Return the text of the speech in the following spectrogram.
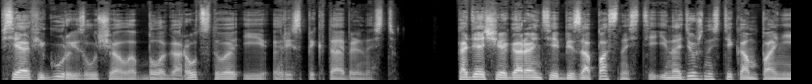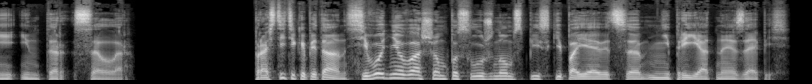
Вся фигура излучала благородство и респектабельность. Ходящая гарантия безопасности и надежности компании «Интерселлар». «Простите, капитан, сегодня в вашем послужном списке появится неприятная запись.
